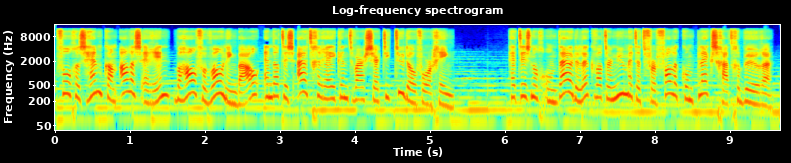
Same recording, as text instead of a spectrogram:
Volgens hem kan alles erin, behalve woningbouw, en dat is uitgerekend waar Certitudo voor ging. Het is nog onduidelijk wat er nu met het vervallen complex gaat gebeuren.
